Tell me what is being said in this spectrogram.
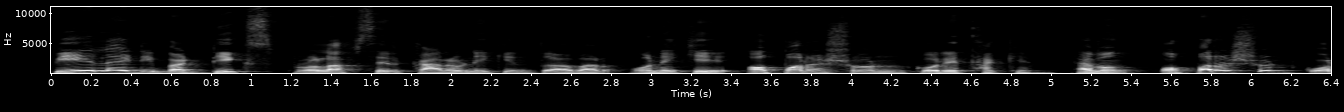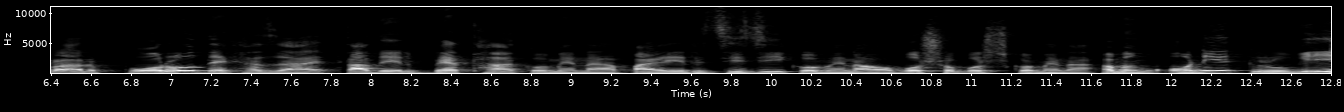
পিএলআইডি বা ডিক্স প্রলাপসের কারণে কিন্তু আবার অনেকে অপারেশন করে থাকেন এবং অপারেশন করার পরও দেখা যায় তাদের ব্যথা কমে না, পায়ের ঝিঝি কমে না, অবশ অবশ কমে না এবং অনেক রোগী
